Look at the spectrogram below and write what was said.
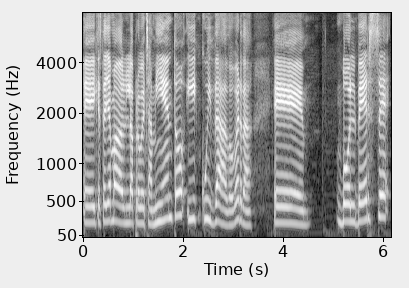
eh, que está llamado al aprovechamiento y cuidado, ¿verdad? Eh, volverse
